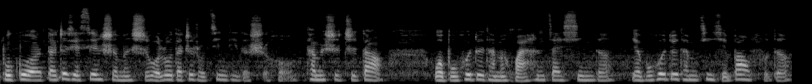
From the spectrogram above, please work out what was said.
不过，当这些先生们使我落到这种境地的时候，他们是知道。我不会对他们怀恨在心的，也不会对他们进行报复的。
